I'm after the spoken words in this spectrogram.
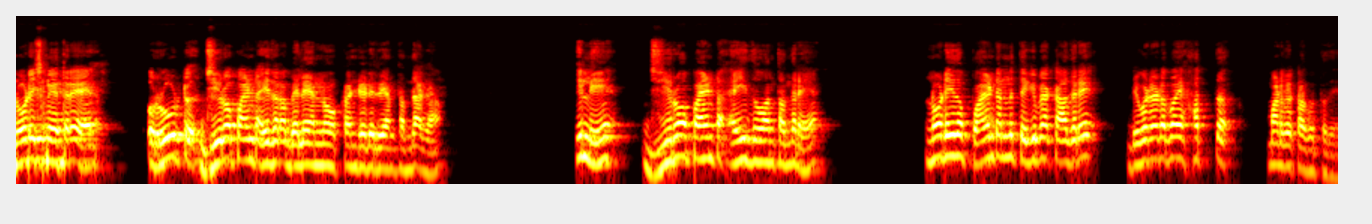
ನೋಡಿ ಸ್ನೇಹಿತರೆ ರೂಟ್ ಜೀರೋ ಪಾಯಿಂಟ್ ಐದರ ಬೆಲೆಯನ್ನು ಕಂಡುಹಿಡಿರಿ ಅಂತಂದಾಗ, ಇಲ್ಲಿ ಜೀರೋ ಪಾಯಿಂಟ್ ಐದು ಅಂತಂದ್ರೆ, ನೋಡಿ ಇದು ಪಾಯಿಂಟ್ ಅನ್ನು ತೆಗಿಬೇಕಾದ್ರೆ ಡಿವೈಡೆಡ್ ಬೈ ಹತ್ತು ಮಾಡಬೇಕಾಗುತ್ತದೆ.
